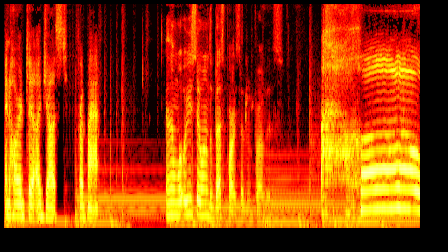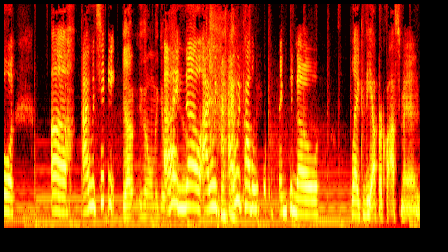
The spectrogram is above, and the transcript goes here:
and hard to adjust from that. And then, what would you say one of the best parts of improv is? Oh, uh, I would say Yeah, you can only get. I know. I would. I would probably think to know, like the upperclassmen,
